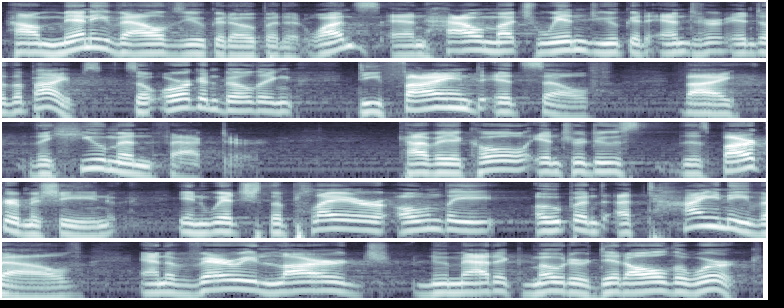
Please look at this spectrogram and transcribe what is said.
how many valves you could open at once and how much wind you could enter into the pipes. So organ building defined itself by the human factor. Cavaillé-Coll introduced this Barker machine in which the player only opened a tiny valve and a very large pneumatic motor did all the work.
